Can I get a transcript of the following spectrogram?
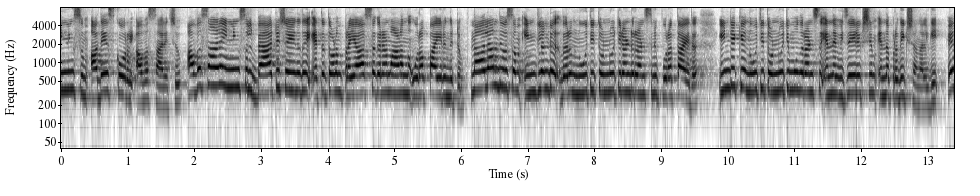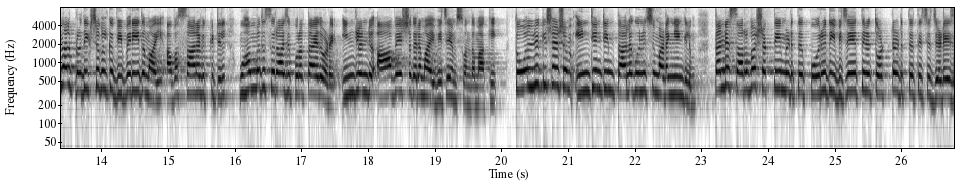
ഇന്നിംഗ്സും അതേ സ്കോറിൽ അവസാനിച്ചു. അവസാന ഇന്നിംഗ്സിൽ ബാറ്റ് ചെയ്യുന്നത് എത്രത്തോളം പ്രയാസകരമാണെന്ന് ഉറപ്പായിരുന്നിട്ടും നാലാം ദിവസം ഇംഗ്ലണ്ട് വെറും നൂറ്റി തൊണ്ണൂറ്റിരണ്ട് റൺസിന് പുറത്തായത് ഇന്ത്യയ്ക്ക് നൂറ്റി തൊണ്ണൂറ്റിമൂന്ന് റൺസ് എന്ന വിജയലക്ഷ്യം എന്ന പ്രതീക്ഷ നൽകി. എന്നാൽ പ്രതീക്ഷകൾക്ക് വിപരീതമായി അവസാന വിക്കറ്റിൽ മുഹമ്മദ് സിറാജ് പുറത്തായതോടെ ഇംഗ്ലണ്ട് ആവേശകരമായ വിജയം സ്വന്തമാക്കി. തോൽവിക്ക് ശേഷം ഇന്ത്യൻ ടീം തലകുനിച്ചു മടങ്ങിയെങ്കിലും തന്റെ സർവശക്തിയും എടുത്ത് പൊരുതി വിജയത്തിന് തൊട്ടടുത്തെത്തിച്ച ജഡേജ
